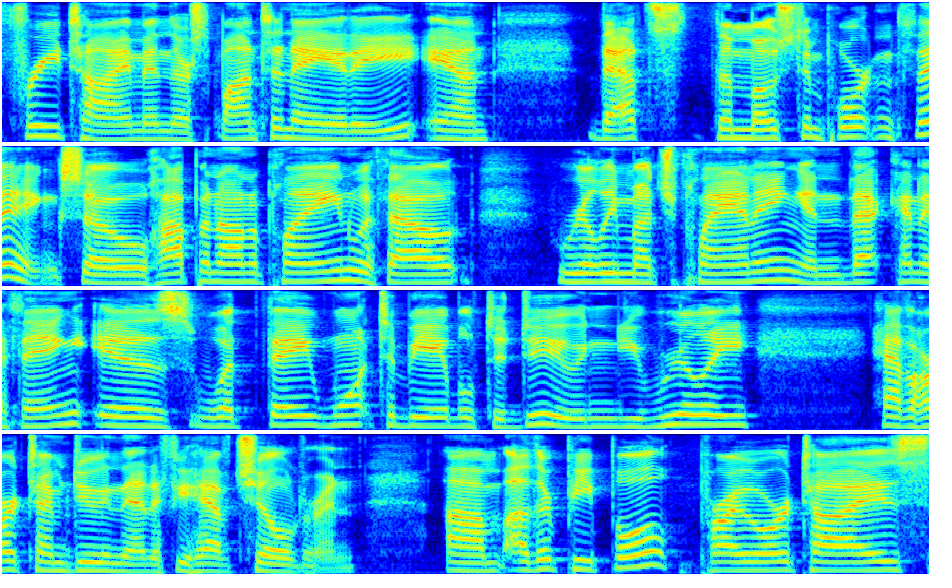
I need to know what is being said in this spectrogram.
free time and their spontaneity. And that's the most important thing. So, hopping on a plane without really much planning and that kind of thing is what they want to be able to do. And you really have a hard time doing that if you have children. Um, other people prioritize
